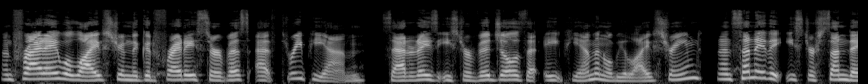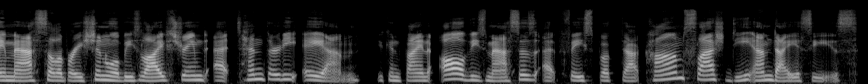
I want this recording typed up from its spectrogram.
On Friday, we'll live stream the Good Friday service at 3 p.m. Saturday's Easter Vigil is at 8 p.m. and will be live streamed. And on Sunday, the Easter Sunday Mass celebration will be live streamed at 10:30 a.m. You can find all of these masses at facebook.com slash dmdiocese.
